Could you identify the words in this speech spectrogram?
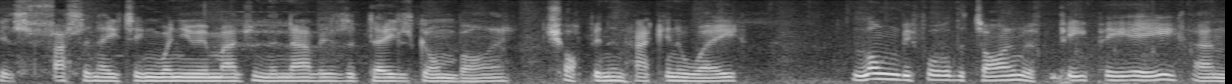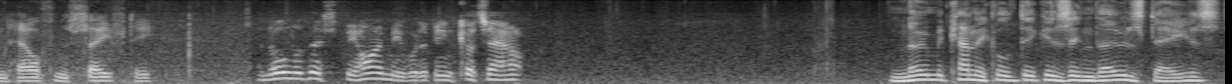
It's fascinating when you imagine the navvies of days gone by, chopping and hacking away long before the time of PPE and health and safety. And all of this behind me would have been cut out. No mechanical diggers in those days.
